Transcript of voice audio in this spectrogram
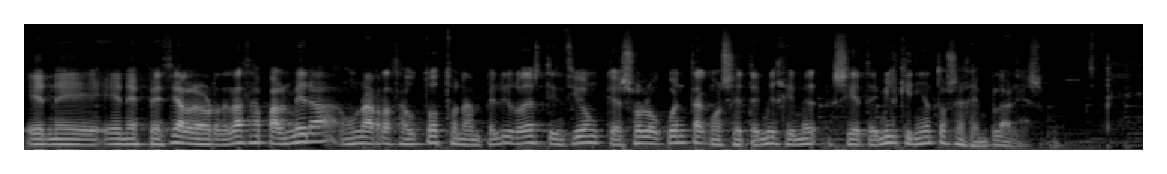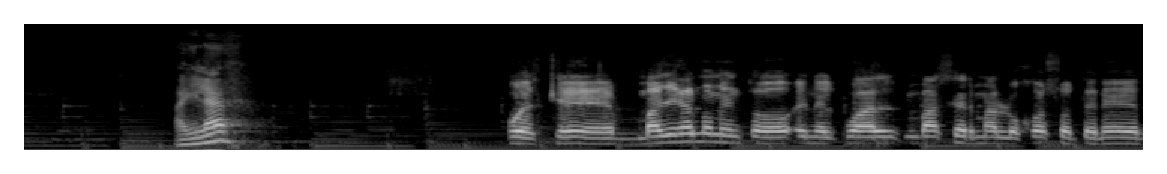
en, eh, especial a los de raza palmera, una raza autóctona en peligro de extinción que solo cuenta con 7.500 ejemplares. Aguilar. Pues que va a llegar el momento en el cual va a ser más lujoso tener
